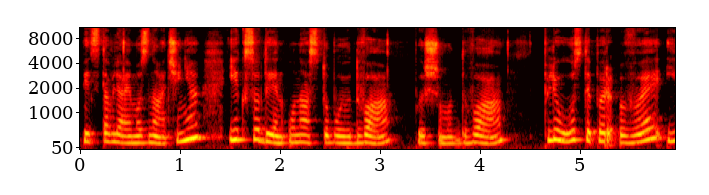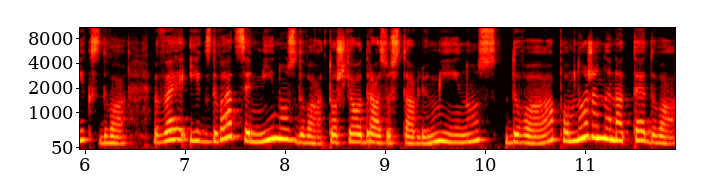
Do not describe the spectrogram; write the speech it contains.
Підставляємо значення. х1 у нас з тобою 2, пишемо 2, плюс тепер vx2. vx2 це мінус 2, тож я одразу ставлю мінус 2 помножене на t2.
